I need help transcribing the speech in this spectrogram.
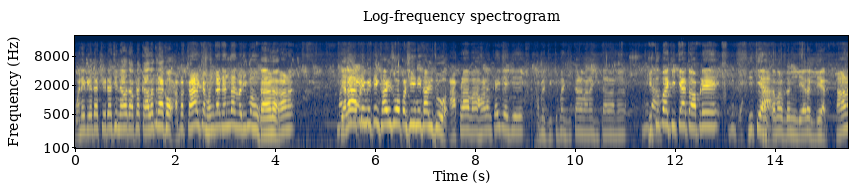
મને બે દાંત ચેડાથી ના હોય આપણે કાલ જ રાખો. આપણે કાલ છે હંગા હંગા વળીમાં હું. કારણ. પેલા આપણી મીટિંગ થઈ જુઓ પછી નહીં થઈ જુઓ. આપણા વાહવાળાને કહી દેજે આપણે જીતુભા જીતાડવાના જીતાડવાના. જીતુભા જીત્યા તો આપણે જીત્યા. તમારે બધા લેર લેર. તાણ.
